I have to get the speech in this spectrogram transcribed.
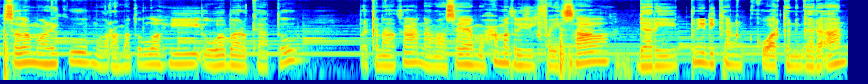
Assalamualaikum warahmatullahi wabarakatuh. Perkenalkan nama saya Muhammad Rizik Faisal dari Pendidikan Kewarganegaraan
